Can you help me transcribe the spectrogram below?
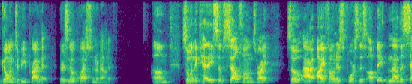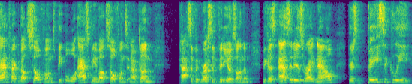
going to be private. There's no question about it. Um, so in the case of cell phones, right? So iPhone has forced this update. Now the sad fact about cell phones, people will ask me about cell phones, and I've done passive aggressive videos on them because as it is right now, there's basically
